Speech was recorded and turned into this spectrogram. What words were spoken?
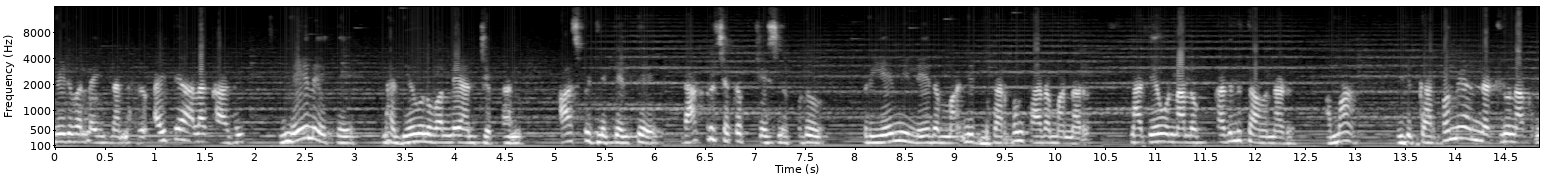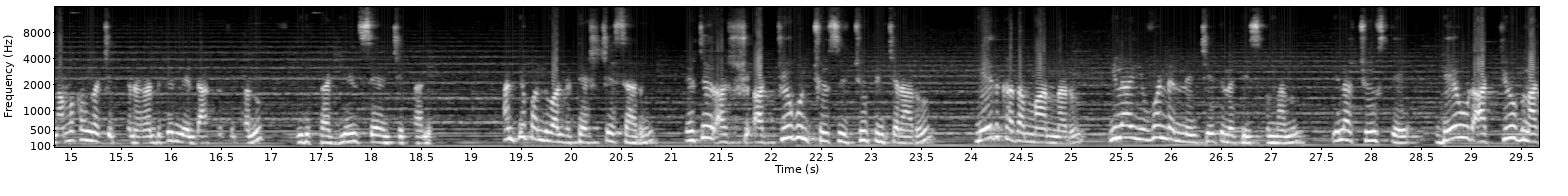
వేడి వల్ల అయింది అన్నారు. అయితే అలా కాదు నేనైతే నా దేవుని వల్లే అని చెప్పాను. హాస్పిటల్కి వెళ్తే డాక్టర్ చెకప్ చేసినప్పుడు ఇప్పుడు ఏమీ లేదమ్మా నీకు గర్భం కాదమ్మన్నారు నా దేవుడు నాలో కదులుతా ఉన్నాడు. అమ్మా ఇది గర్భమే అన్నట్లు నాకు నమ్మకంగా చెప్తున్నాను. అందుకని నేను డాక్టర్ చెప్పాను ఇది ప్రెగ్నెన్సీ అని చెప్పాను. అంటే వాళ్ళు వాళ్ళు టెస్ట్ చేశారు. టెస్ట్ ఆ ట్యూబ్ని చూసి చూపించినారు. లేదు కదమ్మా అన్నారు. ఇలా ఇవ్వండి అని నేను చేతిలో తీసుకున్నాను. ఇలా చూస్తే దేవుడు ఆ ట్యూబ్ నా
